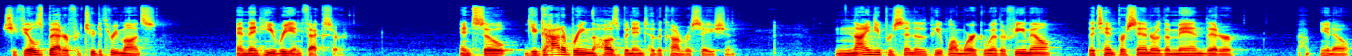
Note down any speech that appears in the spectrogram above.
She feels better for two to three months, and then he reinfects her. And so you got to bring the husband into the conversation. 90% of the people I'm working with are female. The 10% are the men that are, you know,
